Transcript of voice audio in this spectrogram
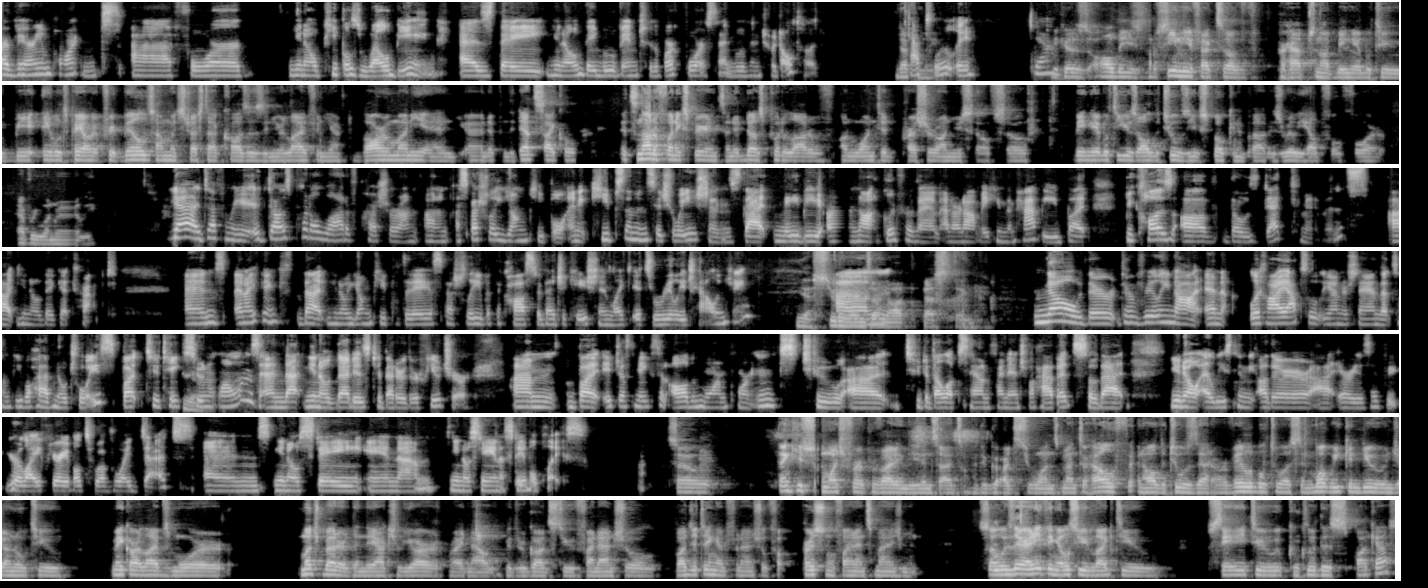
are very important uh, for you know people's well-being as they you know they move into the workforce and move into adulthood Definitely. absolutely yeah because all these i've seen the effects of perhaps not being able to be able to pay off your bills, how much stress that causes in your life, and you have to borrow money and you end up in the debt cycle. It's not a fun experience, and it does put a lot of unwanted pressure on yourself. So, being able to use all the tools you've spoken about is really helpful for everyone, really. Yeah, definitely. It does put a lot of pressure on, on especially young people, and it keeps them in situations that maybe are not good for them and are not making them happy. But because of those debt commitments, uh, you know, they get trapped. And and I think that you know, young people today, especially with the cost of education, like it's really challenging. Yeah, student loans um, are not the best thing. No, they're they're really not. And like I absolutely understand that some people have no choice but to take yeah. student loans and that you know that is to better their future. Um, but it just makes it all the more important to uh, to develop sound financial habits so that you know at least in the other uh, areas of your life you're able to avoid debt and you know stay in um, you know stay in a stable place. So Thank you so much for providing these insights with regards to one's mental health and all the tools that are available to us and what we can do in general to make our lives more much better than they actually are right now with regards to financial budgeting and financial personal finance management. So is there anything else you'd like to say to conclude this podcast?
